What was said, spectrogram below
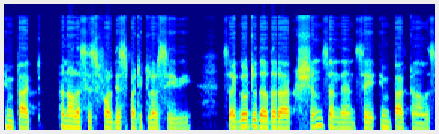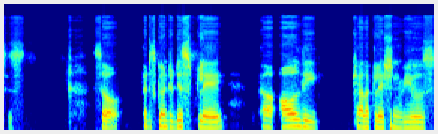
impact analysis for this particular CV. So I go to the other actions and then say impact analysis. So it's going to display uh, all the calculation views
